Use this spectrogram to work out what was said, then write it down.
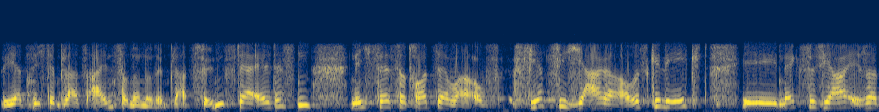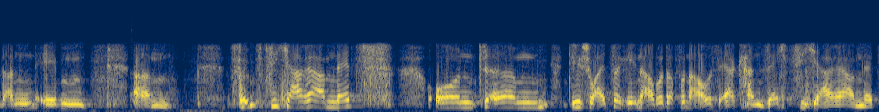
sie jetzt nicht den Platz 1, sondern nur den Platz 5 der ältesten. Nichtsdestotrotz, er war auf 40 Jahre ausgelegt. Äh, nächstes Jahr ist er dann eben ähm, 50 Jahre am Netz und ähm, die Schweizer gehen aber davon aus, er kann 60 Jahre am Netz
